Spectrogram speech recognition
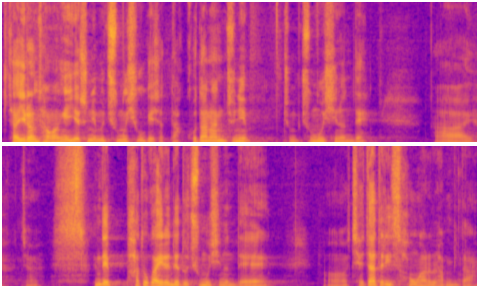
자, 이런 상황에 예수님은 주무시고 계셨다. 고단한 주님 좀 주무시는데 아, 자. 근데 파도가 이런데도 주무시는데 어, 제자들이 성화를 합니다.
